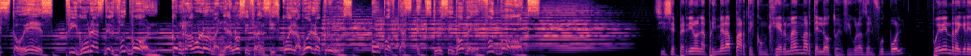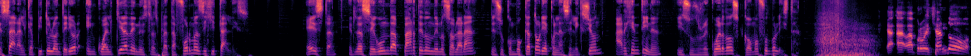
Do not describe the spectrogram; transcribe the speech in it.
Esto es Figuras del Fútbol con Raúl Orbañanos y Francisco el Abuelo Cruz, un podcast exclusivo de Footbox. Si se perdieron la primera parte con Germán Martelotto en Figuras del Fútbol, pueden regresar al capítulo anterior en cualquiera de nuestras plataformas digitales. Esta es la segunda parte donde nos hablará de su convocatoria con la selección argentina y sus recuerdos como futbolista. Aprovechando,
